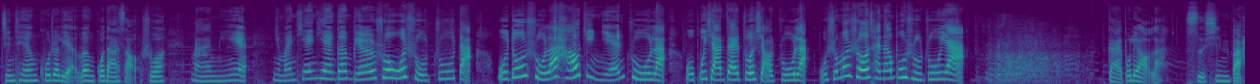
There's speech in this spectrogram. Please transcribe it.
今天哭着脸问郭大嫂说：“妈咪，你们天天跟别人说我属猪的，我都数了好几年猪了，我不想再做小猪了，我什么时候才能不属猪呀？”改不了了，死心吧。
